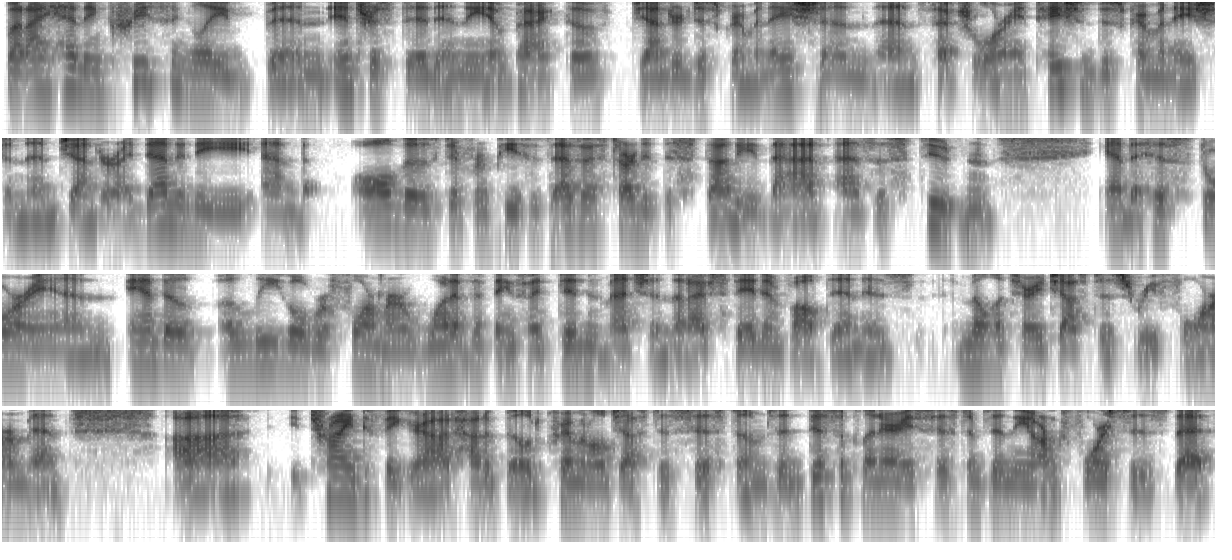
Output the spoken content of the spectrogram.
But I had increasingly been interested in the impact of gender discrimination and sexual orientation discrimination and gender identity and all those different pieces as I started to study that as a student and a historian and a, a legal reformer. One of the things I didn't mention that I've stayed involved in is military justice reform and uh, trying to figure out how to build criminal justice systems and disciplinary systems in the armed forces that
